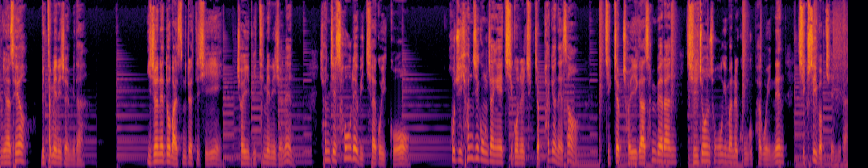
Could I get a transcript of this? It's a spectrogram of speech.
안녕하세요. 미트 매니저입니다. 이전에도 말씀드렸듯이 저희 미트 매니저는 현재 서울에 위치하고 있고 호주 현지 공장에 직원을 직접 파견해서 직접 저희가 선별한 질 좋은 소고기만을 공급하고 있는 직수입 업체입니다.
